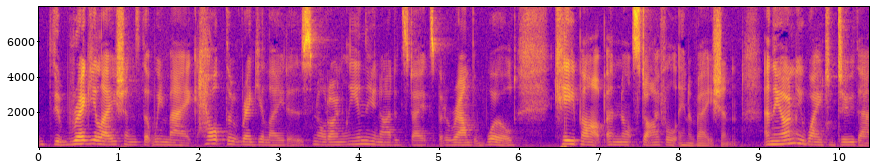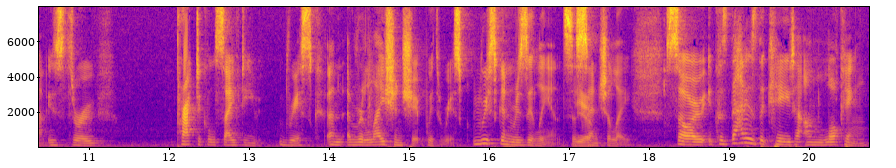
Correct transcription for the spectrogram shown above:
the regulations that we make help the regulators, not only in the United States but around the world, keep up and not stifle innovation. And the only way to do that is through practical safety risk and a relationship with risk, risk and resilience, Yeah. essentially. So, because that is the key to unlocking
